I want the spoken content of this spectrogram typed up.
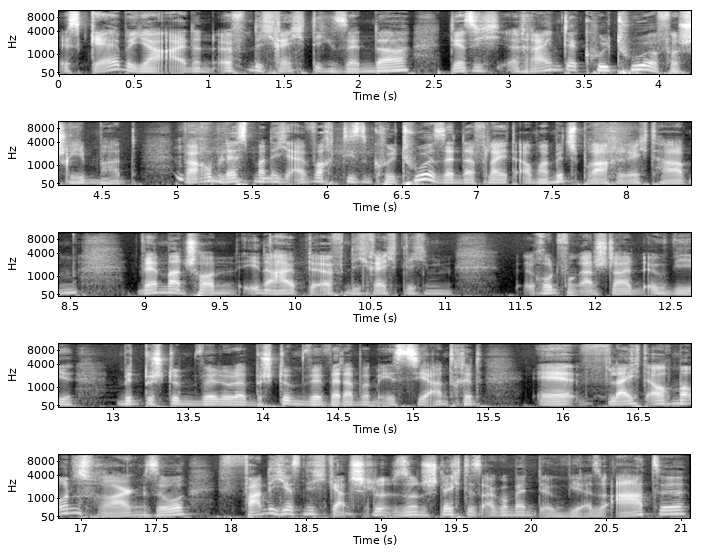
es gäbe ja einen öffentlich-rechtlichen Sender, der sich rein der Kultur verschrieben hat. Warum lässt man nicht einfach diesen Kultursender vielleicht auch mal Mitspracherecht haben, wenn man schon innerhalb der öffentlich-rechtlichen Rundfunkanstalten irgendwie mitbestimmen will oder bestimmen will, wer da beim ESC antritt, äh, vielleicht auch mal uns fragen. So fand ich jetzt nicht ganz so ein schlechtes Argument irgendwie. Also Arte,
